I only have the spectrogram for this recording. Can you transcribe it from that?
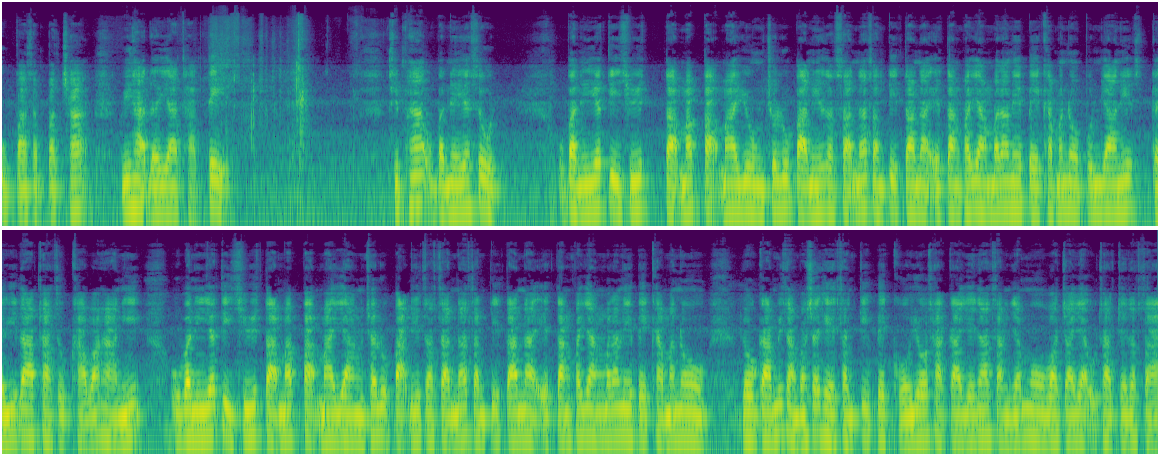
อุปาสัมปัชชะวิหะเดยาถาติ สิบห้าอุปเนยสูตร อุปนิยติชีวิตตะมัปปะมายุงชลุปานิสสะนะสันติตานาเอตังพยังบาลเนเปคัมโนปุญญานิกยิราธาสุขาวหานิอุปนิยติชีวิตตะมัปปะมายังชลุปานิสสะนะสันติตานาเอตังพยังบาลเนเปคัมโนโลกามิสัมปัชเหสันติเปโขโยธากายนะสังยโมวาจายอุทาเจตสา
